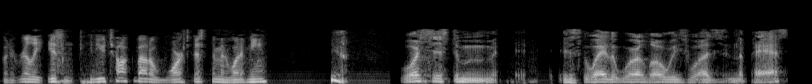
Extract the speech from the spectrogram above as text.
but it really isn't. Can you talk about a war system and what it means? Yeah. War system is the way the world always was in the past,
